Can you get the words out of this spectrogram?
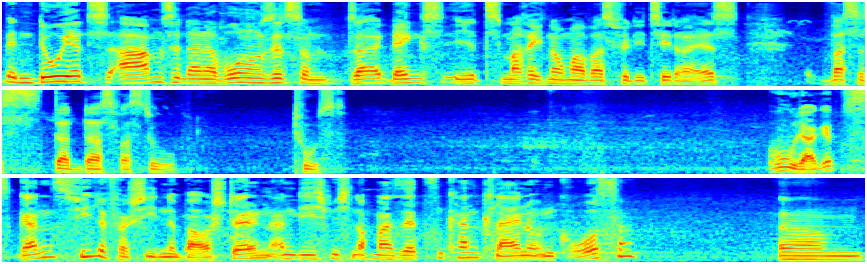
wenn du jetzt abends in deiner Wohnung sitzt und denkst, jetzt mache ich noch mal was für die C3S, was ist dann das, was du tust? Oh, da gibt's ganz viele verschiedene Baustellen, an die ich mich nochmal setzen kann, kleine und große. Ähm,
